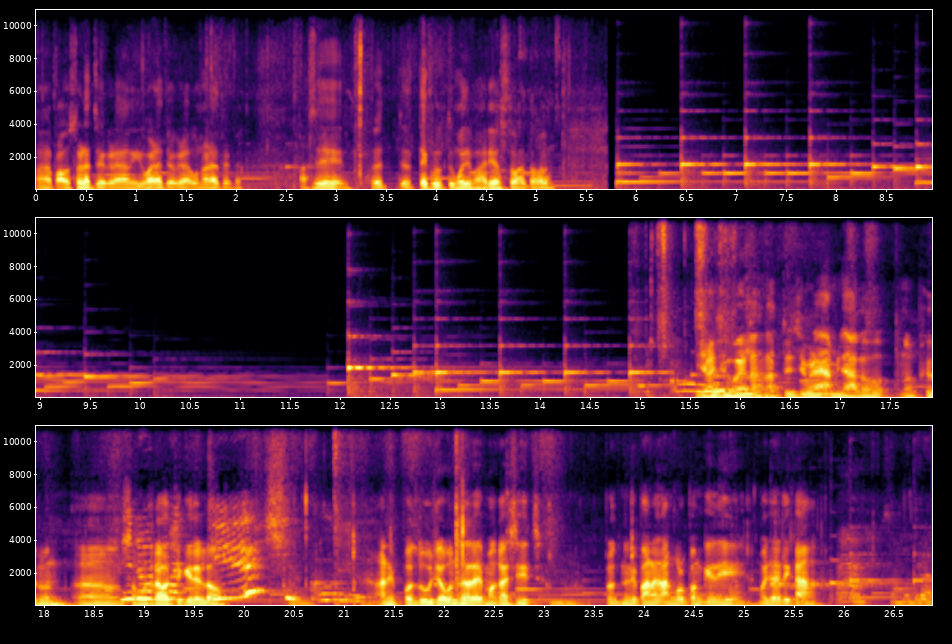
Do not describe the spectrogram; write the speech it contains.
हा, पावसाळ्यात वेगळा हिवाळ्यात वेगळा उन्हाळ्यात वेगळा. असे प्र- प्रत्येक ऋतूमध्ये भारी असतं वातावरण. या जेवायला. रात्रीची वेळ आहे. आम्ही आलो फिरून समुद्रावरती गेलेलो. आणि पदू जेवण झालंय मगाशीच. पदूने पाण्यात आंघोळ पण केली. मजा आली का. समुद्रात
